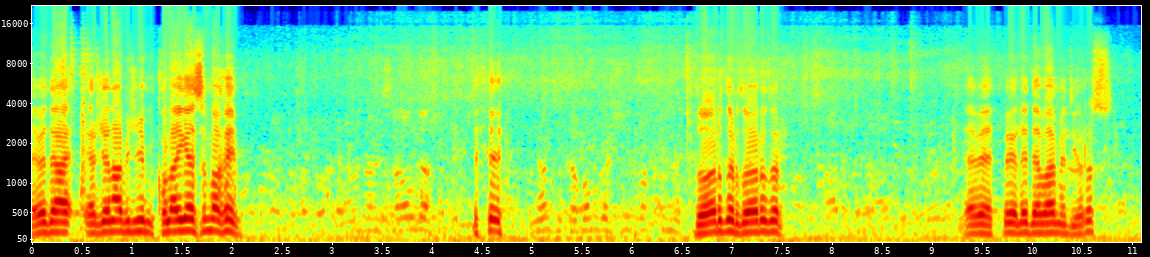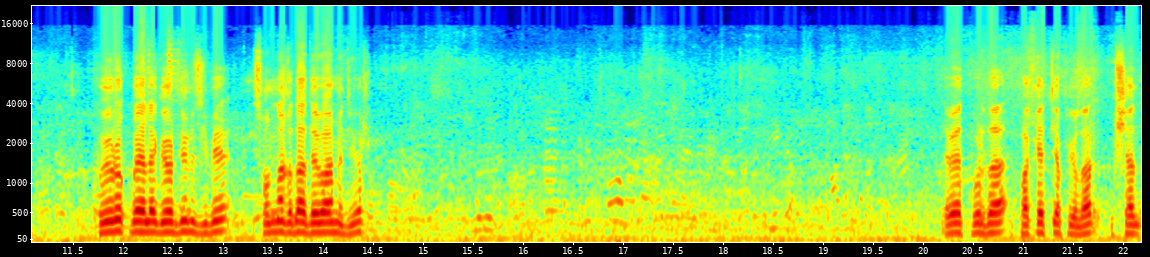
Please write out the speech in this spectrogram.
Evet Ercan abicim kolay gelsin bakayım. Doğrudur, doğrudur. Evet, böyle devam ediyoruz. Kuyruk böyle gördüğünüz gibi sonuna kadar devam ediyor. Evet, burada paket yapıyorlar pişen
